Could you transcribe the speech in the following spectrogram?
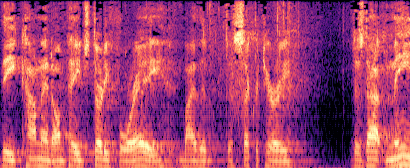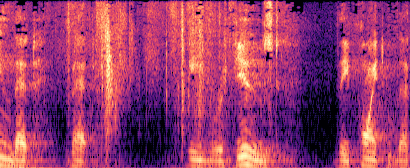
the comment on page 34A by the, the Secretary does not mean that, that he refused the point that,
